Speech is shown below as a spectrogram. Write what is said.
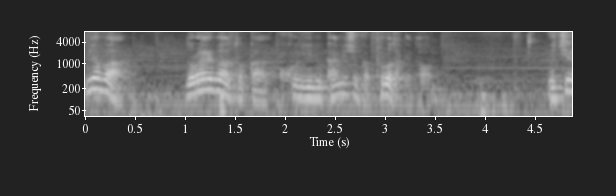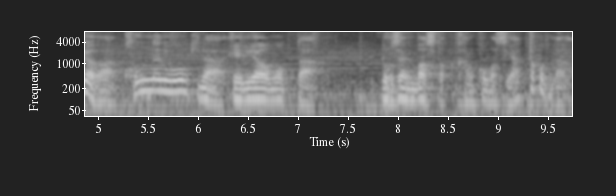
いわばドライバーとかここにいる管理職はプロだけどうちらはこんなに大きなエリアを持った路線バスとか観光バスやったことなかっ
